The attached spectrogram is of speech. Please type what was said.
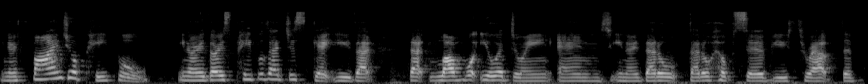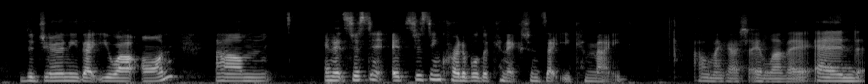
you know, find your people, you know, those people that just get you, that that love what you are doing and you know that'll that'll help serve you throughout the the journey that you are on um, and it's just it's just incredible the connections that you can make Oh my gosh, I love it. And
